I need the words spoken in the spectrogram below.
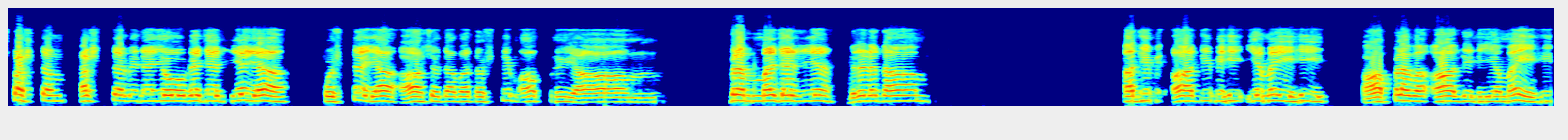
സ്പഷ്ടം അഷ്ടവിധയോഗചര്യയാ പുഷ്ടയ ആശുതവ തുഷ്ടിം ആപ്നുയാം. ബ്രഹ്മചര്യ ദൃഢതാം അതി ആദിഭി യമൈഹി ആപ്ലവ ആദി നിയമൈഹി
